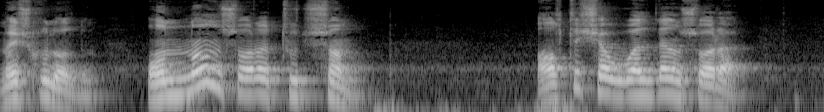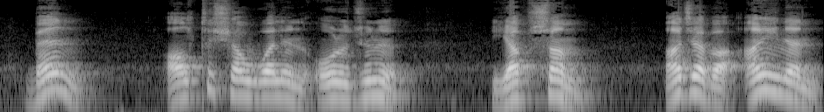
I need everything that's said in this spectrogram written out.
Meşgul oldum. Ondan sonra tutsam altı şavvalden sonra ben altı şavvalin orucunu yapsam acaba aynen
